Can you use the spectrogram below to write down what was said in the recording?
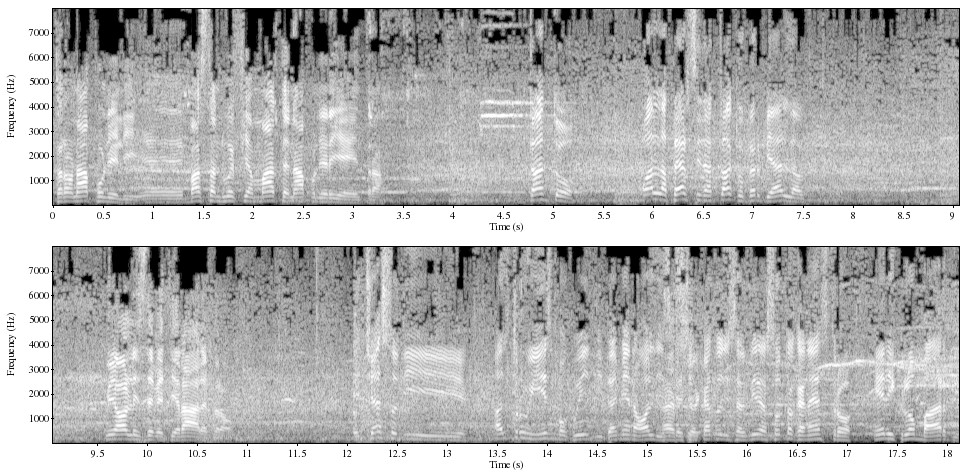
però Napoli è lì, e bastano due fiammate e Napoli rientra. Intanto palla persa in attacco per Biella. Qui Hollis deve tirare però. Eccesso di altruismo qui di Damian Hollis eh, che sì. ha cercato di servire sotto canestro Eric Lombardi.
